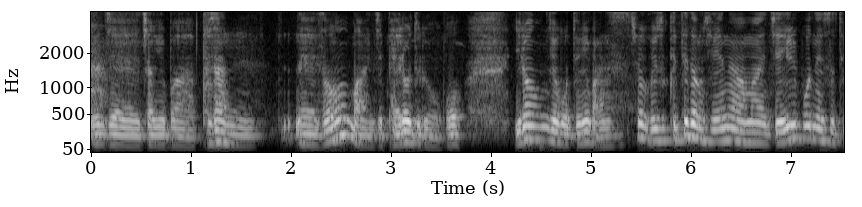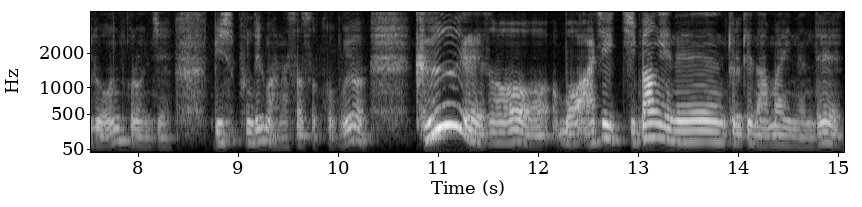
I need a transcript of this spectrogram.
그 이제 저기 뭐 부산에서 막 이제 배로 들어오고 이런 경우들이 많았었죠. 그래서 그때 당시에는 아마 이제 일본에서 들어온 그런 이제 미수품들이 많았었을 거고요. 그래서 뭐 아직 지방에는 그렇게 남아 있는데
